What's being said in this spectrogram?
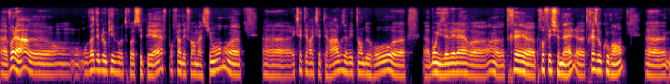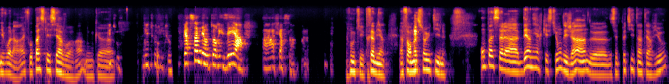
Euh, voilà, on, va débloquer votre CPF pour faire des formations, etc., etc. Vous avez tant d'euros. bon, ils avaient l'air hein, très professionnels, très au courant. mais voilà, hein, il ne faut pas se laisser avoir. Hein. donc, du, tout. du tout, Personne n'est autorisé à, faire ça. Ok, très bien. Information utile. On passe à la dernière question déjà hein, de, cette petite interview.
